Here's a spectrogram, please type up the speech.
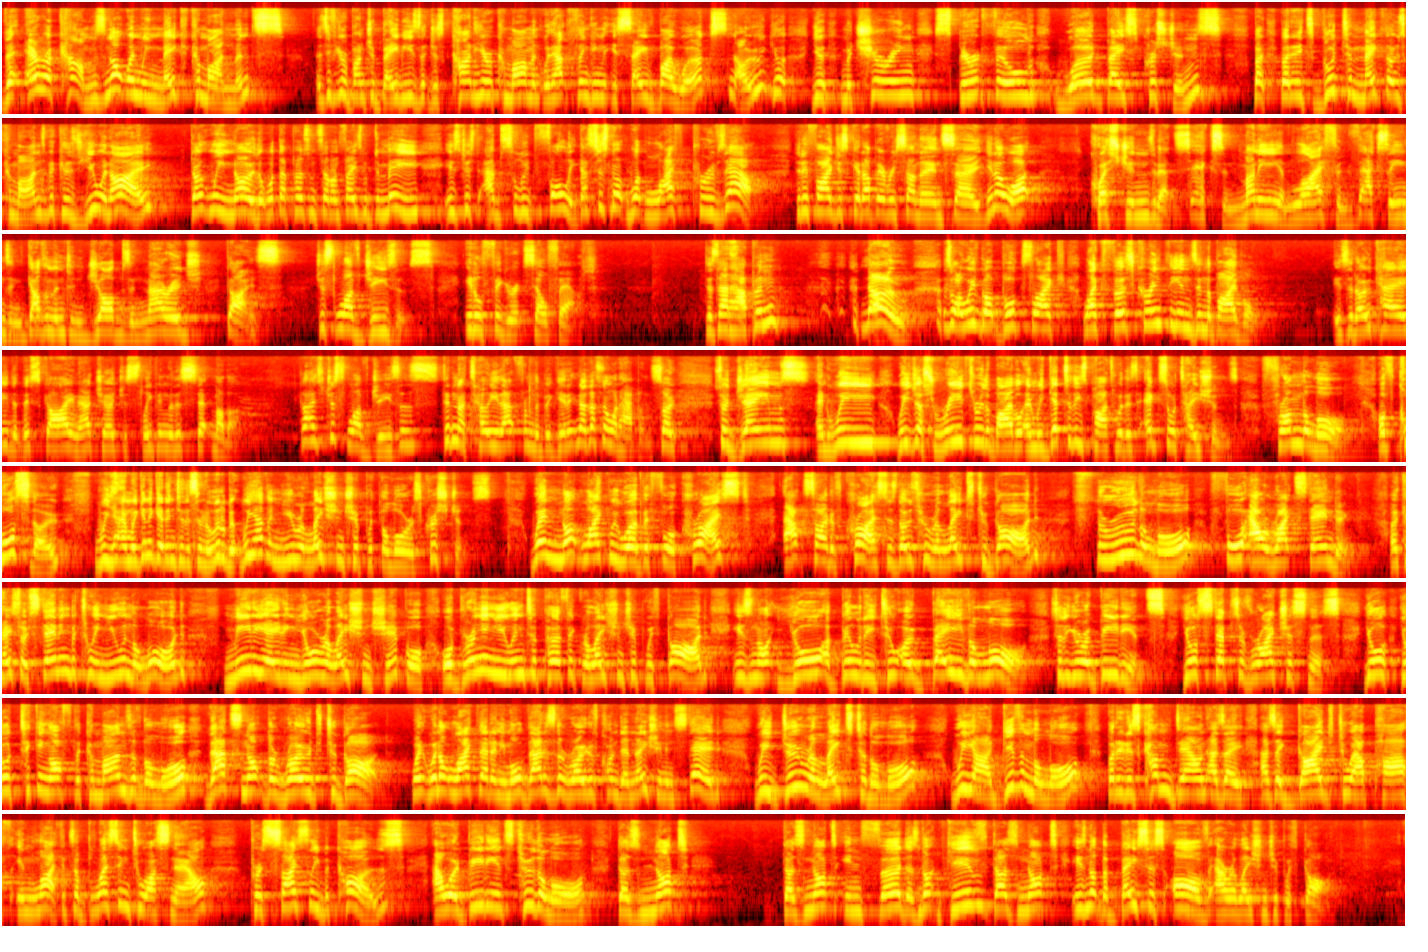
The error comes not when we make commandments, as if you're a bunch of babies that just can't hear a commandment without thinking that you're saved by works. No, you're, you're maturing, spirit filled, word based Christians. But, but it's good to make those commands because you and I, don't we know that what that person said on Facebook to me is just absolute folly? That's just not what life proves out. That if I just get up every Sunday and say, you know what? Questions about sex and money and life and vaccines and government and jobs and marriage, guys, just love Jesus. It'll figure itself out. Does that happen? no. That's why we've got books like, like 1 Corinthians in the Bible. Is it okay that this guy in our church is sleeping with his stepmother? Guys, just love Jesus. Didn't I tell you that from the beginning? No, that's not what happens. So, so James and we, we just read through the Bible and we get to these parts where there's exhortations from the law. Of course, though, we, and we're going to get into this in a little bit, we have a new relationship with the law as Christians. We're not like we were before Christ, outside of Christ, as those who relate to God through the law for our right standing. Okay, so standing between you and the Lord mediating your relationship or, or bringing you into perfect relationship with God is not your ability to obey the law. So that your obedience, your steps of righteousness, your, your ticking off the commands of the law, that's not the road to God. We're not like that anymore. That is the road of condemnation. Instead, we do relate to the law. We are given the law, but it has come down as a, as a guide to our path in life. It's a blessing to us now precisely because our obedience to the law does not does not infer, does not give, does not, is not the basis of our relationship with God.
